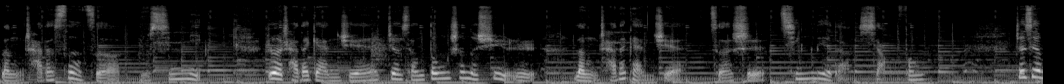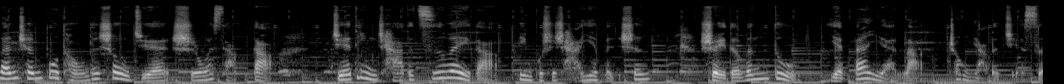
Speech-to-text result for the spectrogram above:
冷茶的色泽如新蜜。热茶的感觉就像东升的旭日，冷茶的感觉则是清冽的晓风。这些完全不同的嗅觉使我想到，决定茶的滋味的并不是茶叶本身，水的温度也扮演了重要的角色。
